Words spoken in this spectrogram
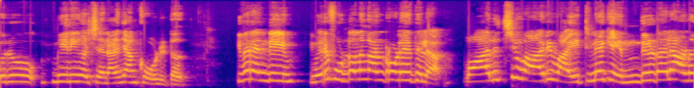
ഒരു മീനിങ് വെച്ച് തന്നെയാണ് ഞാൻ കോഡിട്ടത് ഇവരെന്ത് ചെയ്യും? ഇവർ ഫുഡൊന്നും കൺട്രോൾ ചെയ്യത്തില്ല. വലിച്ചു വാരി വയറ്റിലേക്ക് എന്തിടലാണ്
